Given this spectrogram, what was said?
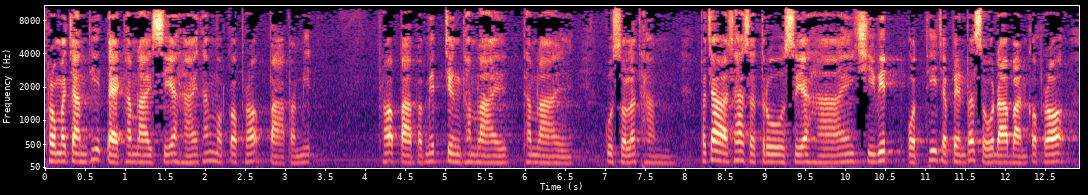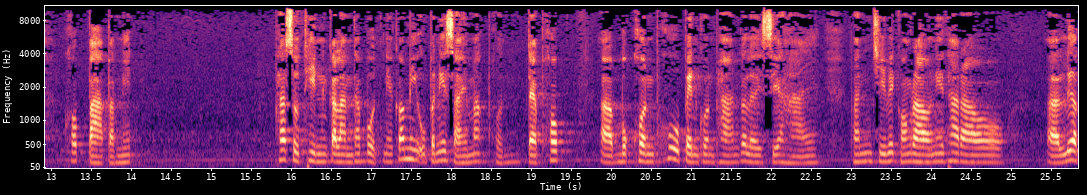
พรหมจรรย์ที่แตกทำลายเสียหายทั้งหมดก็เพราะป่าประมิตร เพราะป่าประมิตรจึงทำลายทำลาย กุศลธรรม พระเจ้าชาติศัตรูเสียหายชีวิตอดที่จะเป็นพระโสดาบันก็เพราะคบป่าประมิตร พระสุทินกลันทบุตรเนี่ยก็มีอุปนิสัยมากผล แต่พบบุคคลผู้เป็นคนพาลก็เลยเสียหายพันชีวิตของเรานี่ถ้าเราเลือก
